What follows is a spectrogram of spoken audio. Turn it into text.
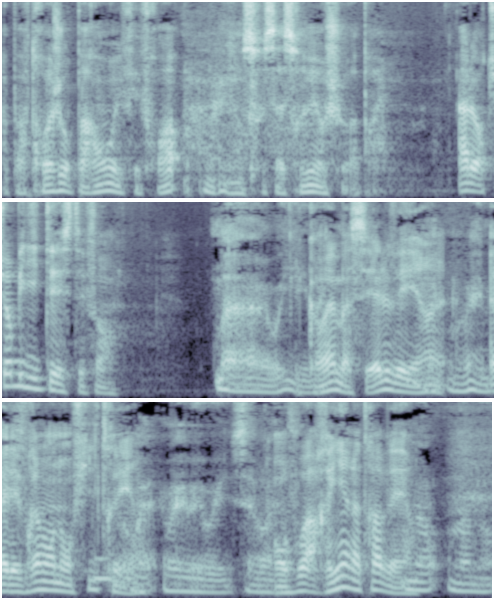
À part trois jours par an où il fait froid, et on se- ça se remet au chaud après. Alors, turbidité, Stéphane, Bah oui. quand même assez élevée. Hein. Ouais, ouais, Elle est vraiment non filtrée. hein. C'est vrai. On voit rien à travers. Non, non, non.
